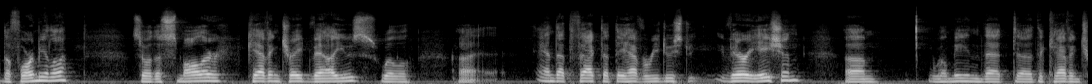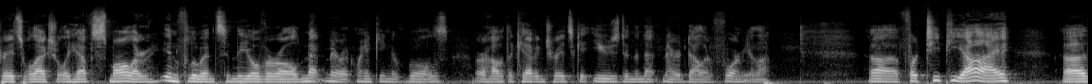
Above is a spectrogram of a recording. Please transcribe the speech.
the formula. So the smaller calving trait values will, uh, and that the fact that they have reduced variation um, will mean that uh, the calving traits will actually have smaller influence in the overall net merit ranking of bulls or how the calving traits get used in the net merit dollar formula. Uh, for TPI, uh,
